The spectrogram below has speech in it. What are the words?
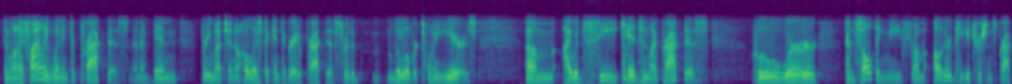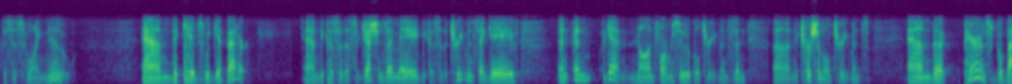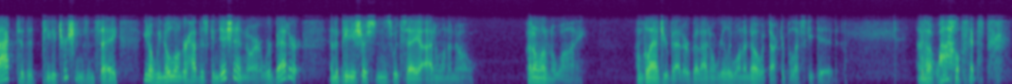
And when I finally went into practice, and I've been pretty much in a holistic integrative practice for the little over 20 years, um, I would see kids in my practice who were consulting me from other pediatricians' practices who I knew. And the kids would get better. And because of the suggestions I made, because of the treatments I gave, and, and again, non pharmaceutical treatments and uh, nutritional treatments, and the parents would go back to the pediatricians and say, you know, we no longer have this condition or we're better. And the pediatricians would say, I don't want to know. I don't want to know why. I'm glad you're better, but I don't really want to know what Dr. Palevsky did. I thought, wow, that's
